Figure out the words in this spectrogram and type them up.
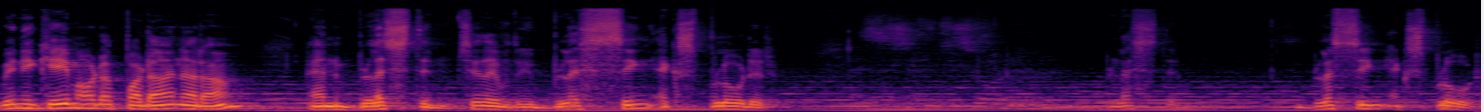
when he came out of Padan Aram and blessed him. Say that with me. Blessing exploded. Blessed him. Blessing explode.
